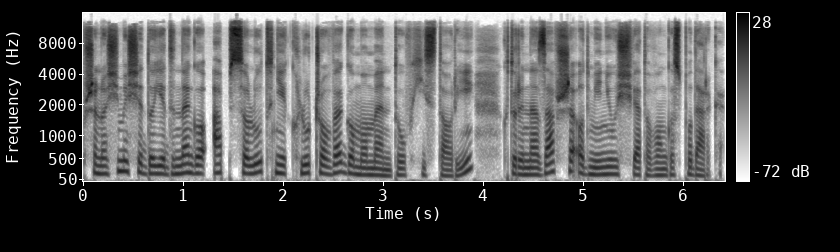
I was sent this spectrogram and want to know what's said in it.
Przenosimy się do jednego absolutnie kluczowego momentu w historii, który na zawsze odmienił światową gospodarkę.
